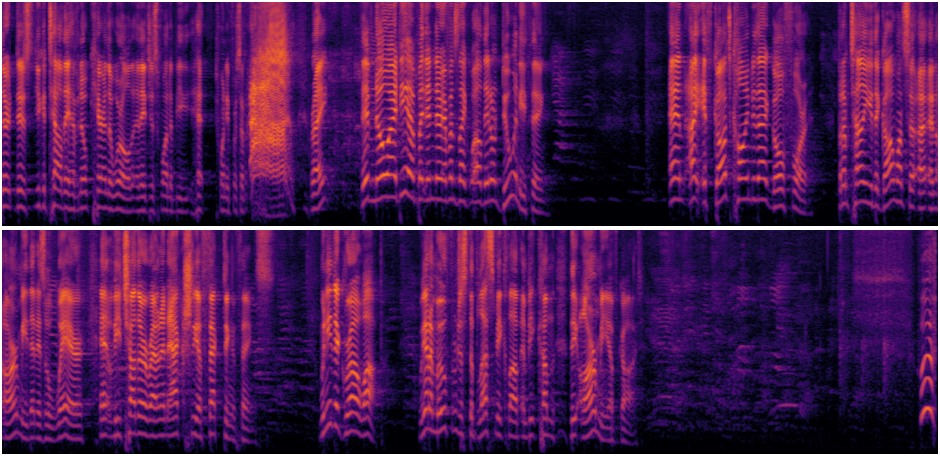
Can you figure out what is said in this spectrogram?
they're, there's, you could tell they have no care in the world and they just want to be hit 24 7. Ah! Right? They have no idea, but then everyone's like, well, they don't do anything. And I, if God's calling to that, go for it. But I'm telling you that God wants a, an army that is aware of each other around and actually affecting things. We need to grow up. We got to move from just the Bless Me Club and become the army of God. Whew.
